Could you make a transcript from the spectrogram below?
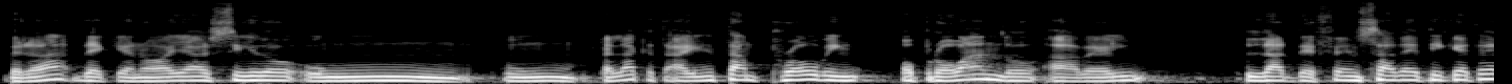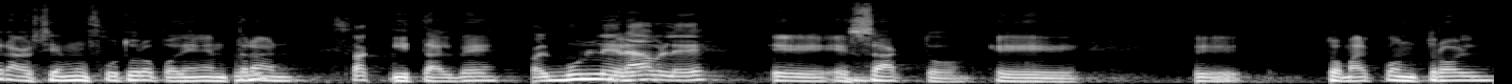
¿verdad? De que no haya sido un, un- ¿verdad? Que ahí están probing o probando a ver las defensas de etiquetera, a ver si en un futuro podían entrar exacto. y tal vez... ¿Cuál vulnerable es? Eh, exacto. eh, eh, tomar control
